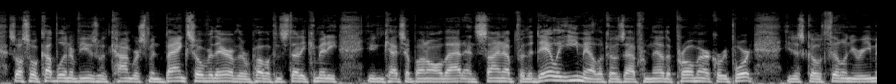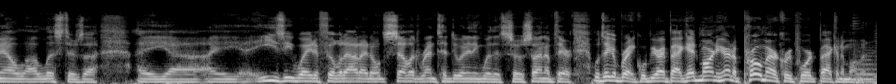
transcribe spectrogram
There's also a couple interviews with Congressman Banks over there of the Republican Study Committee. You can catch up on all that and sign up for the daily email that goes out from there, the Pro America Report. You just go fill in your email uh, list. There's a a, uh, a easy way to fill it out. I don't sell it, rent it, do anything with it. So sign up there. We'll take a break. We'll be right back. Ed Martin here on a Pro America Report. Back in a moment.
